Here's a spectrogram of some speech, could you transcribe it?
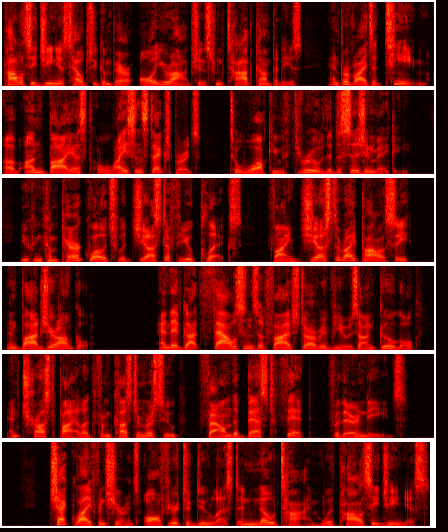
Policy Genius helps you compare all your options from top companies and provides a team of unbiased, licensed experts to walk you through the decision making. You can compare quotes with just a few clicks, find just the right policy, and Bob's your uncle. And they've got thousands of five star reviews on Google and Trustpilot from customers who found the best fit for their needs. Check life insurance off your to do list in no time with Policy Genius.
